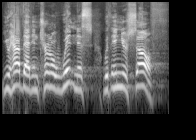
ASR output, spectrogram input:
You have that internal witness within yourself.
